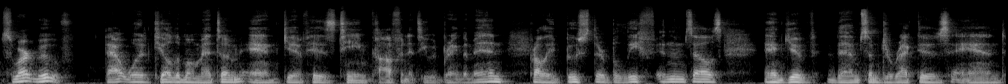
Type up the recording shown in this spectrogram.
Smart move that would kill the momentum and give his team confidence. He would bring them in, probably boost their belief in themselves, and give them some directives. And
